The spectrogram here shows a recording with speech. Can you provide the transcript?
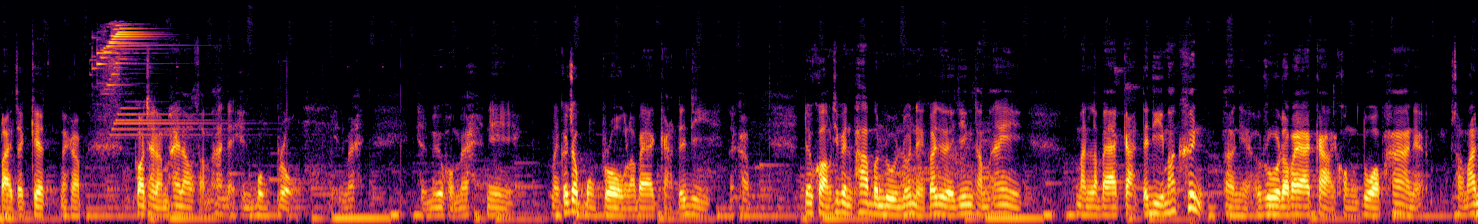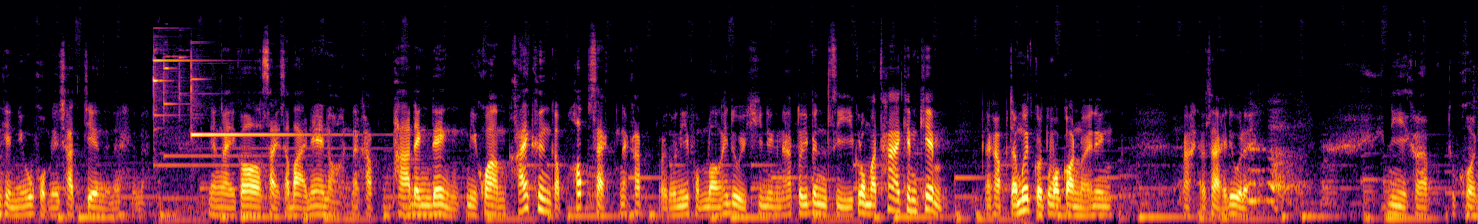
ปลายแจ็คเก็ตนะครับก็จะทำให้เราสามารถเนี่ยเห็นโปร่งโปร่งๆเห็นไหมเห็นมือผมไหมนี่มันก็จะโปร่งโปร่งๆระบายอากาศได้ดีนะครับ ด้วยความที่เป็นผ้าบอลลูนด้วยเนี่ยก็จะยิ่งทำให้มันระบายอากาศได้ดีมากขึ้นเออเนี่ยรูระบายอากาศของตัวผ้าเนี่ยสามารถเห็นนิ้วผมได้ชัดเจนเลยนะเห็นไหมยังไงก็ใส่สบายแน่นอนนะครับ ผ้าเด้งๆ มีความคล้ายคลึงกับฮอปแซกนะครับตัวนี้ผมลองให้ดูอีกทีนึงนะครับ ตัวนี้เป็นสีกรมท่าเข้มๆนะครับ จะมืดกว่าตัวก่อนหน่อยนึงอะเดี๋ยวใส่ให้ดูเลย นี่ครับทุกคน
